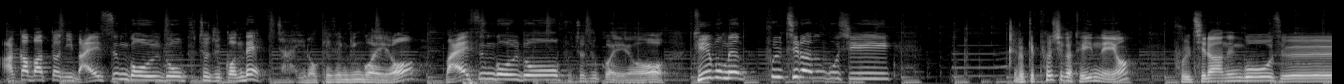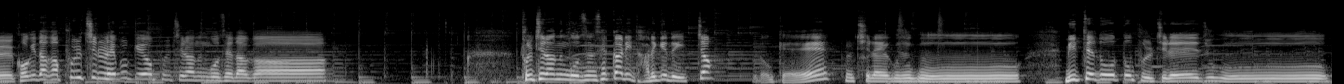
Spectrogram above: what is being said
아까 봤던 이 말씀 거울도 붙여줄 건데, 자, 이렇게 생긴 거예요. 말씀 거울도 붙여줄 거예요. 뒤에 보면 풀칠하는 곳이 이렇게 표시가 돼 있네요. 풀칠하는 곳을 거기다가 풀칠을 해볼게요. 풀칠하는 곳에다가 풀칠하는 곳은 색깔이 다르게 돼 있죠? 이렇게 풀칠해주고 밑에도 또 풀칠해주고.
